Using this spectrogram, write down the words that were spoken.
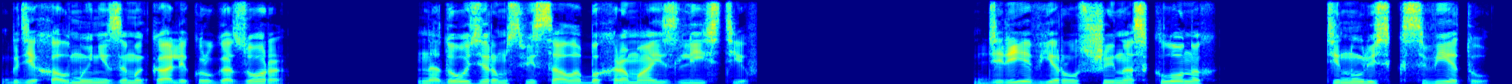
где холмы не замыкали кругозора, над озером свисала бахрома из листьев. Деревья, росшие на склонах, тянулись к свету,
